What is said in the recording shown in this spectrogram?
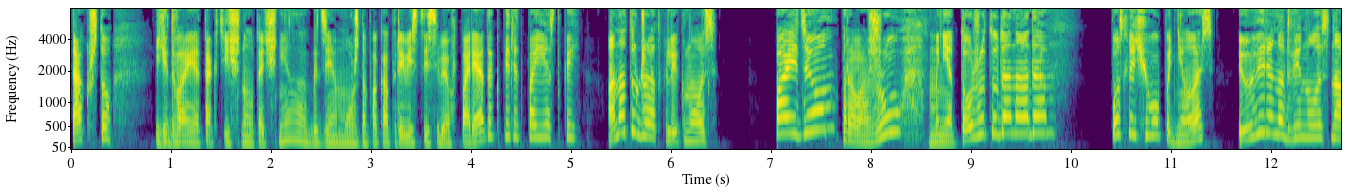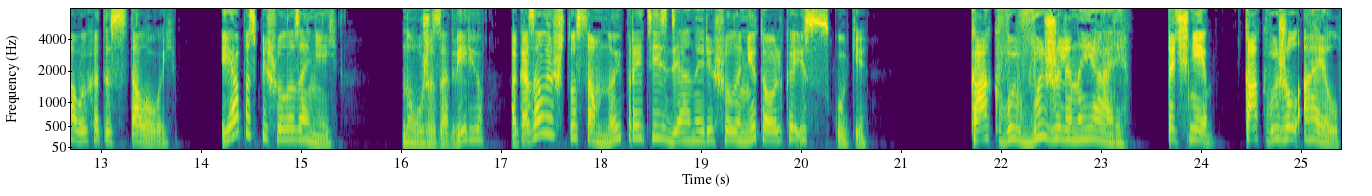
Так что, едва я тактично уточнила, где можно пока привести себя в порядок перед поездкой, она тут же откликнулась. «Пойдем, провожу, мне тоже туда надо». После чего поднялась и уверенно двинулась на выход из столовой. Я поспешила за ней. Но уже за дверью оказалось, что со мной пройти с Дианой решила не только из скуки. «Как вы выжили на Яре? Точнее, как выжил Айл?»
